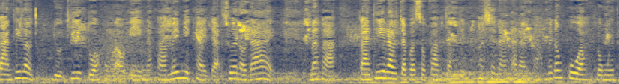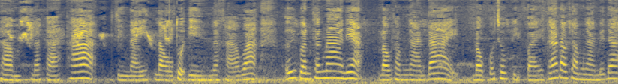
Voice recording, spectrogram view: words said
การที่เราอยู่ที่ตัวของเราเองนะคะ ไม่มีใครจะช่วยเราได้นะคะ การที่เราจะประสบความสำเร็จเพราะฉะนั้นอะไรคะไม่ต้องกลัวลงมือทำนะคะ ถ้าสิ่งไหนเราตัวเองนะคะว่า เอ้ยวันข้างหน้าเนี่ยเราทำงานได้ เราก็โชคดีไป ถ้าเราทำงานไม่ได้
